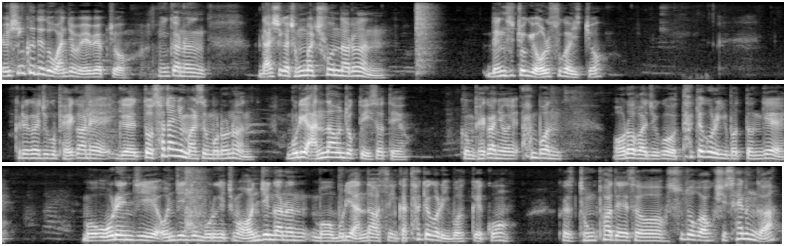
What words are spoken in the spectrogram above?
여기 싱크대도 완전 외벽죠. 그러니까는 날씨가 정말 추운 날은 냉수 쪽이 얼 수가 있죠. 그래가지고 배관에 또 사장님 말씀으로는 물이 안 나온 적도 있었대요 그럼 배관이 한번 얼어가지고 타격을 입었던 게 뭐 오렌지 언제인지 모르겠지만 언젠가는 뭐 물이 안 나왔으니까 타격을 입었겠고 그래서 동파돼서 수도가 혹시 새는가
